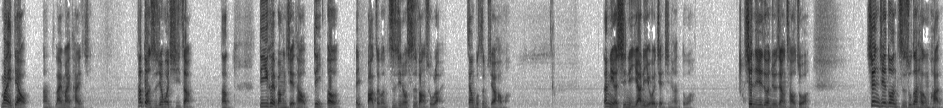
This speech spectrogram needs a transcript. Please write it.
卖掉，那来买太极，它短时间会起涨。那第一可以帮你解套，第二哎把整个资金都释放出来，这样不是比较好吗？那你的心理压力也会减轻很多啊。现阶段就是这样操作啊。现阶段指数在横盘，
